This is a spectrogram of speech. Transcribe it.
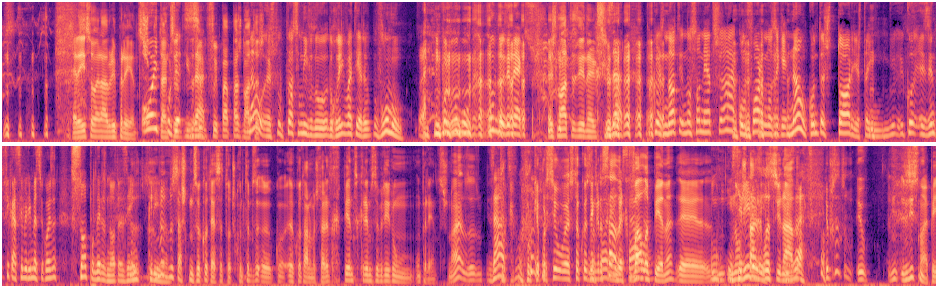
Deus. Era isso ou era abrir parênteses? 8%, Portanto, exato. fui para, para as notas. Não, o próximo livro do, do Rodrigo vai ter volume 1. Depois volume 1, volume 2, anexos. As notas e anexos. Exato. Porque as notas não são netos, ah, conforme, não sei o quê. Não, conta histórias. Tem, a gente fica a saber imensa coisa só por ler as notas. É incrível. Mas, mas acho que nos acontece a todos. Quando estamos a, a contar uma história, de repente queremos abrir um, um parênteses, não é? Exato. Porque, porque apareceu esta coisa história engraçada, que engraçada. vale a pena, é, não está relacionada. Exato. E, portanto, eu. Mas isso não é para,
